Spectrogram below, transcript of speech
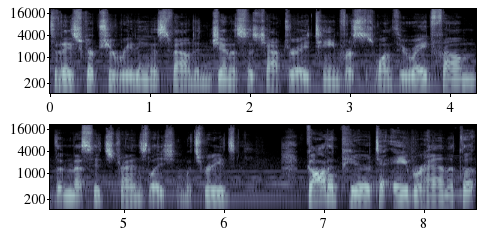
Today's scripture reading is found in Genesis chapter 18, verses 1 through 8 from the Message translation, which reads God appeared to Abraham at the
